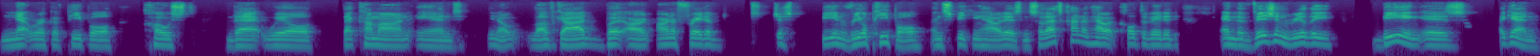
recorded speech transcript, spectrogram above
network of people, hosts that will that come on and you know love God, but aren't aren't afraid of just being real people and speaking how it is. And so that's kind of how it cultivated. And the vision really being is again,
